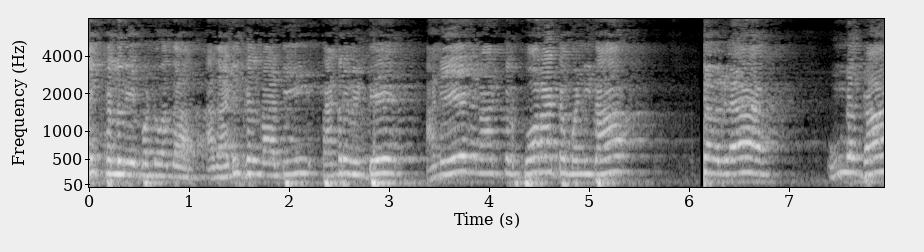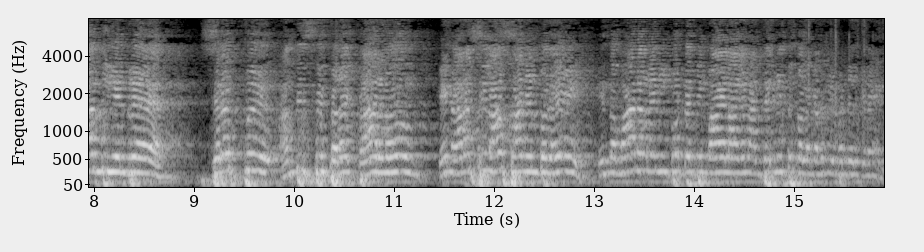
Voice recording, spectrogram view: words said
கலைக்கல்லூரியை கொண்டு வந்தார். அது அடிக்கல் நாட்டி தண்டை விட்டு அநேக நாட்கள் போராட்டம் பண்ணி தான் உங்கள் காந்தி என்ற சிறப்பு அந்தஸ்து பெற காரணம் என் அரசியல் ஆசான் என்பதை இந்த மாணவரணி கூட்டத்தின் வாயிலாக நான் தெரிவித்துக் கொள்ள கடமைப்பட்டிருக்கிறேன்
